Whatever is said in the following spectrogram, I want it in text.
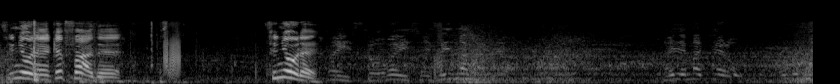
Signore, che fate? Signore! Maestro, maestro, sei in macchina. Sei in macchina rossa.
